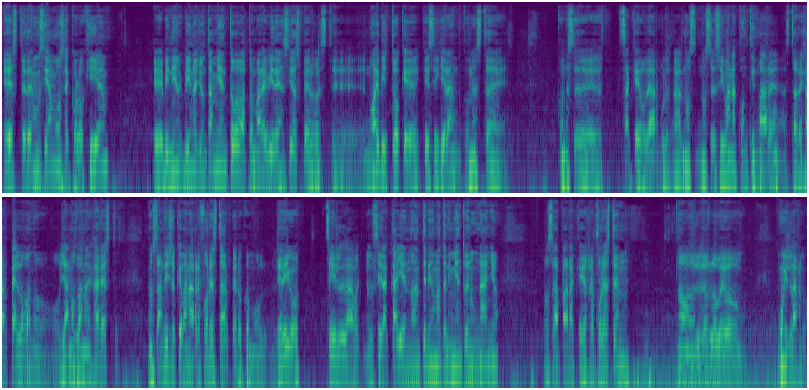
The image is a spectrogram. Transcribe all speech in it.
Este, denunciamos ecología, eh, vino, vino, ayuntamiento a tomar evidencias, pero este, no evitó que, siguieran con este, con este saqueo de árboles. No, no, sé si van a continuar hasta dejar pelón o, ya nos van a dejar estos. Nos han dicho que van a reforestar, pero como le digo, si la, si la calle no han tenido mantenimiento en un año, o sea, para que reforesten no, lo, veo muy largo.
